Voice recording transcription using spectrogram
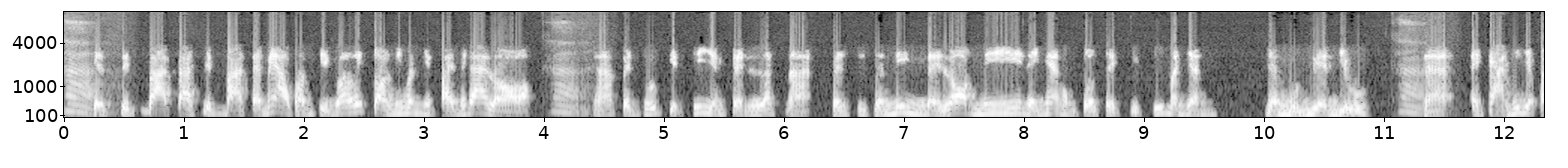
ค่ะเจ็ดสิบาทแปดสิบาท แต่ไม่เอาความจริงว่าเอ้ยตอนนี้มันยังไปไม่ได้หรอกค่ะนะเป็นธุรกิจที่ยังเป็นลักษณะเป็นซีซันนิ่งในรอบนี้ในแง่ของตัวเศรษฐกิจที่มันยังยังหมุนเวียนอยู่ค่ะนะไอการที่จะไป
